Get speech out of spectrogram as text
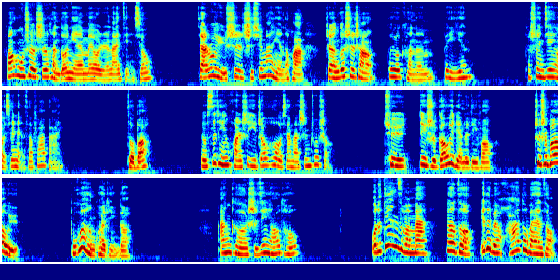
防洪设施很多年没有人来检修，假如雨势持续蔓延的话，整个市场都有可能被淹。他瞬间有些脸色发白。走吧，柳思婷环视一周后向他伸出手，去地势高一点的地方。这是暴雨，不会很快停的。安可使劲摇头：“我的店怎么办？要走也得把花都搬走。”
